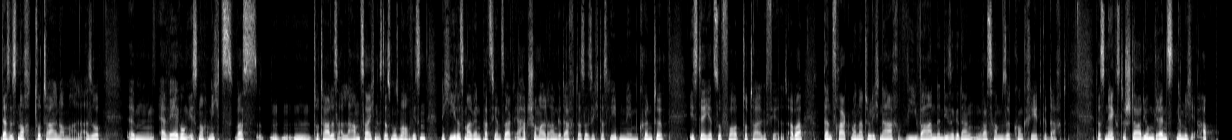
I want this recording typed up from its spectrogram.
das ist noch total normal. Also ähm, Erwägung ist noch nichts, was ein, ein, totales Alarmzeichen ist. Das muss man auch wissen. Nicht jedes Mal, wenn ein Patient sagt, er hat schon mal dran gedacht, dass er sich das Leben nehmen könnte, ist er jetzt sofort total gefährdet. Aber dann fragt man natürlich nach, wie waren denn diese Gedanken? Was haben sie konkret gedacht? Das nächste Stadium grenzt nämlich ab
